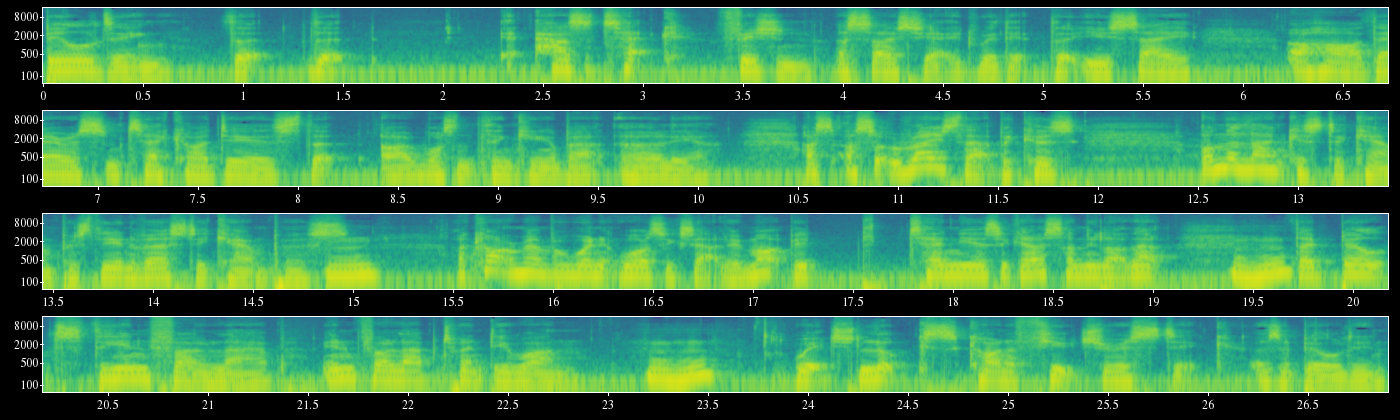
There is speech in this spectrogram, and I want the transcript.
building that that has a tech vision associated with it that you say, aha, there are some tech ideas that I wasn't thinking about earlier? I sort of raised that because on the Lancaster campus, the university campus, Mm. I can't remember when it was exactly. It might be. 10 years ago, something like that, Mhm. they built the Info Lab, Info Lab 21, hmm which looks kind of futuristic as a building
